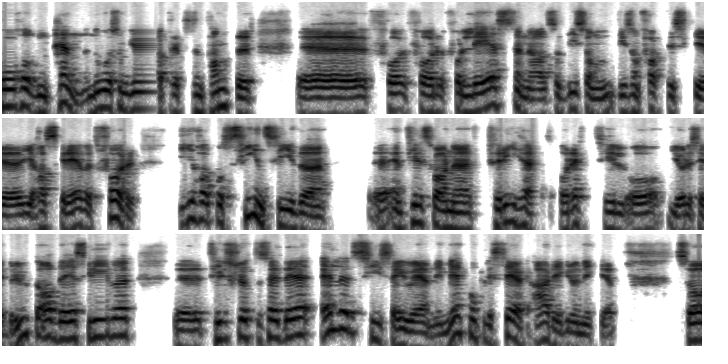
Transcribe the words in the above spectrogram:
påholden penn. Noe som gjør at representanter eh, for, for, for leserne, altså de som, de som faktisk jeg har skrevet for, de har på sin side en tilsvarende frihet og rett til å gjøre seg bruk av det jeg skriver, Eh, tilslutte seg det, eller si seg uenig. Mer komplisert er det i grunnen ikke. Så,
